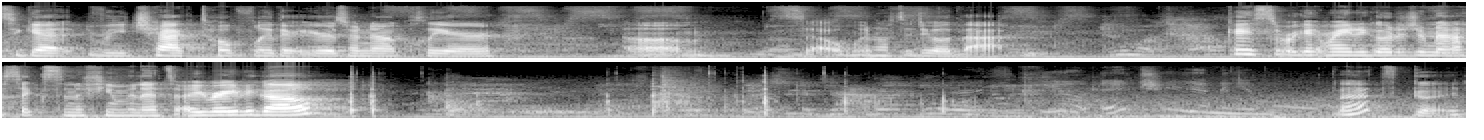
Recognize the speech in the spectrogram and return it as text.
to get rechecked, hopefully their ears are now clear. Um, so we don't have to deal with that. Okay, so we're getting ready to go to gymnastics in a few minutes. Are you ready to go? That's good.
